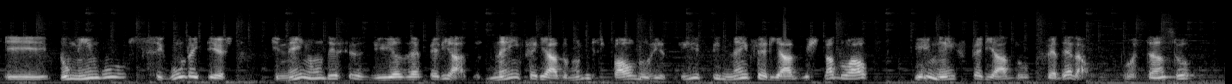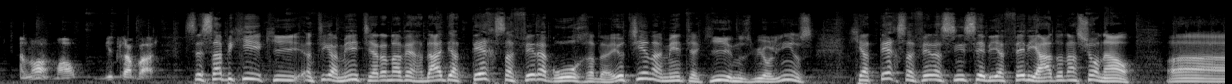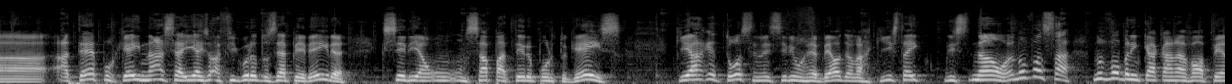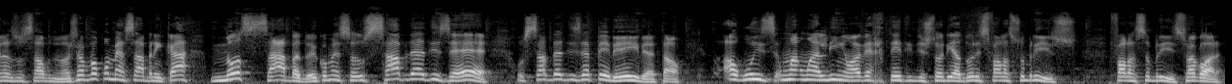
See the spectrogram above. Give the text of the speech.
e domingo, segunda e terça. E nenhum desses dias é feriado. Nem feriado municipal no Recife, nem feriado estadual e nem feriado federal. Portanto, é normal de trabalho. Você sabe que, que antigamente era, na verdade, a terça-feira gorda. Eu tinha na mente aqui, nos miolinhos, que a terça-feira sim seria feriado nacional. Ah, até porque aí nasce aí a, a, figura do Zé Pereira, que seria um, um sapateiro português, que arretou-se, né? seria um rebelde anarquista e disse: Não, eu não vou, não vou brincar carnaval apenas no sábado, não. Eu já vou começar a brincar no sábado. E começou: o sábado é de Zé, o sábado é de Zé Pereira tal. Alguns, uma, uma linha, uma vertente de historiadores fala sobre isso. Fala sobre isso. Agora,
